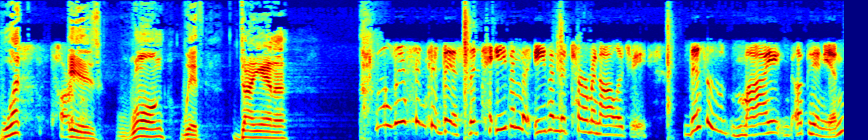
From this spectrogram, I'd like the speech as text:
What is wrong with Diana? Well, listen to this. The t- even the even the terminology. This is my opinion.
